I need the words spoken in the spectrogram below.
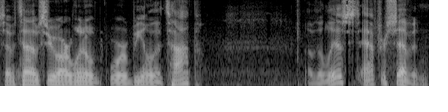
Seven times through, our winner will be on the top of the list after seven.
